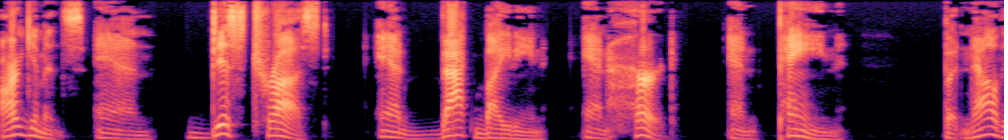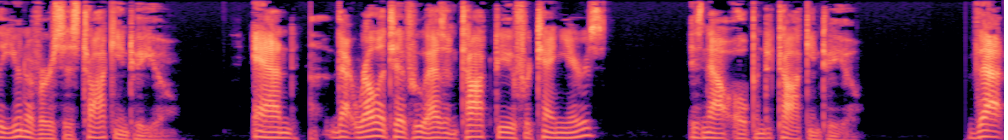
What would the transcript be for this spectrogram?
arguments and distrust and backbiting and hurt and pain. But now the universe is talking to you. And that relative who hasn't talked to you for 10 years is now open to talking to you. That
